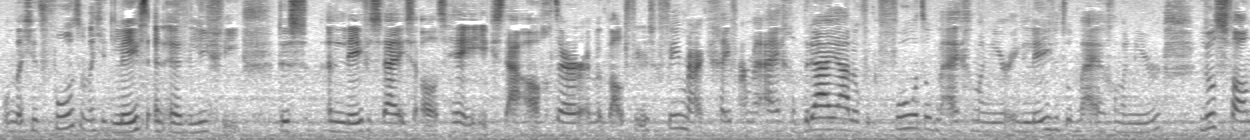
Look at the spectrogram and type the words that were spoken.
omdat je het voelt, omdat je het leeft en een religie. Dus een levenswijze als hé, hey, ik sta achter een bepaalde filosofie, maar ik geef er mijn eigen draai aan of ik voel het op mijn eigen manier, ik leef het op mijn eigen manier. Los van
